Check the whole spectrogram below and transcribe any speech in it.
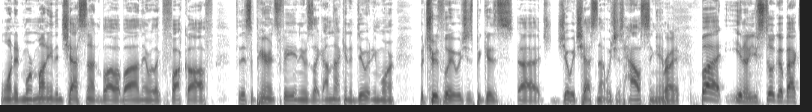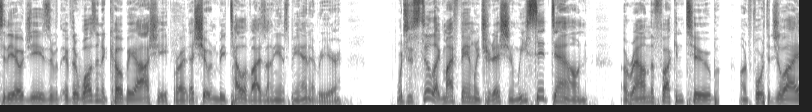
wanted more money than Chestnut, and blah blah blah. And they were like, "Fuck off for this appearance fee," and he was like, "I'm not going to do it anymore." But truthfully, it was just because uh, Joey Chestnut was just housing him. right. But you know, you still go back to the OGs. If, if there wasn't a Kobayashi, Right. that shit wouldn't be televised on ESPN every year, which is still like my family tradition. We sit down around the fucking tube on Fourth of July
